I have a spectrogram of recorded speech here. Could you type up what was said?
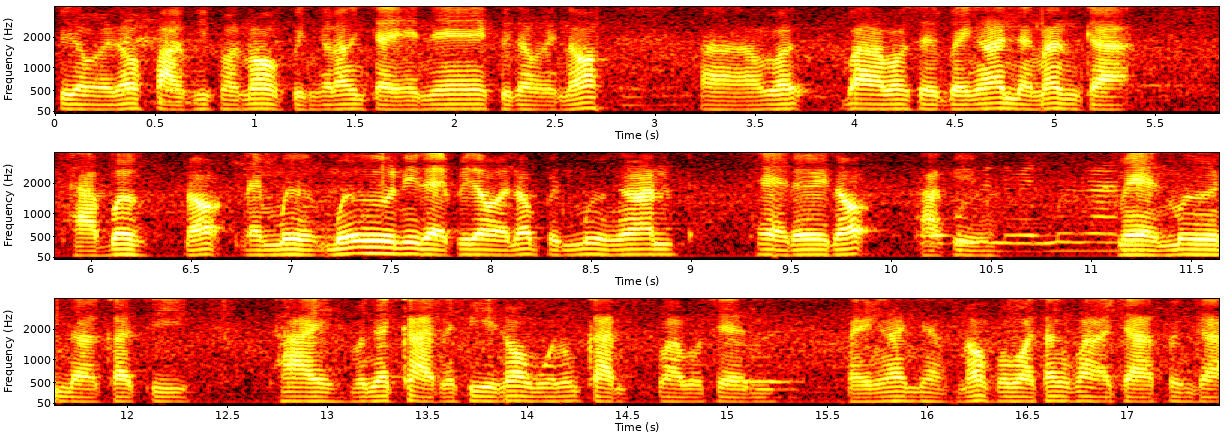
พี่น้องไอ้เนาะฝากพี่พ่อน้องเป็นกำลังใจให้แน่พี่น้องไอ้เนาะอ่าว่าว่าว่าเสร็จไปงานอย่างนั้นกะถาเบิ่งเนาะในมือมืออื่นนี่แหละพี่น้องไอ้เนาะเป็นมืองานแท้เลยเนาะฝากพี่มื้อนี้เป็นมื้องาน แม่นมืออื่นน่ะกะสิถ่ายบรรยากาศในพี่น้องมื้อน้ำกันว่าบ่แซนไปงานอย่างเนาะเพราะว่าทั้งพระอาจารย์เพิ่นก็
